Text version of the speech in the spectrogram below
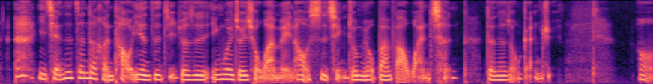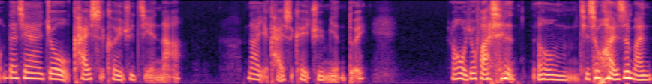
以前是真的很讨厌自己，就是因为追求完美，然后事情就没有办法完成的那种感觉。哦，但现在就开始可以去接纳，那也开始可以去面对。然后我就发现，嗯，其实我还是蛮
